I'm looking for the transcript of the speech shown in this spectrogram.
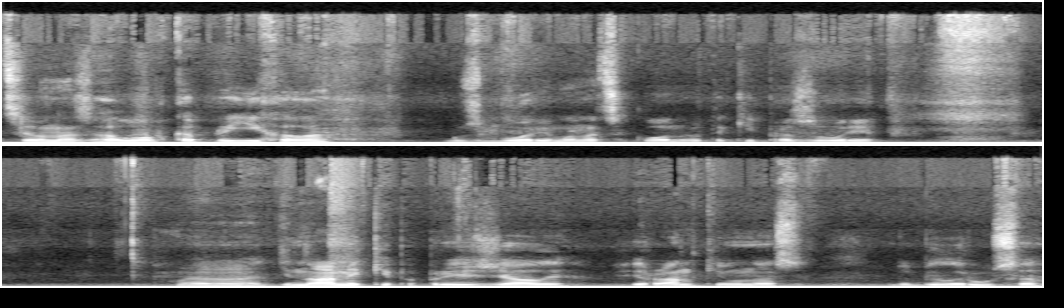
це у нас головка приїхала у зборі, моноциклони такі прозорі. Е, Динаміки поприїжджали, фіранки у нас до Білоруса.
